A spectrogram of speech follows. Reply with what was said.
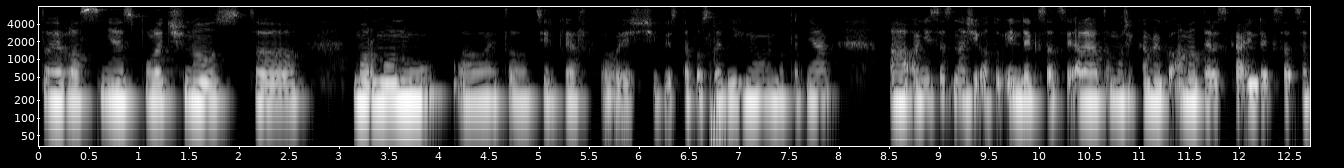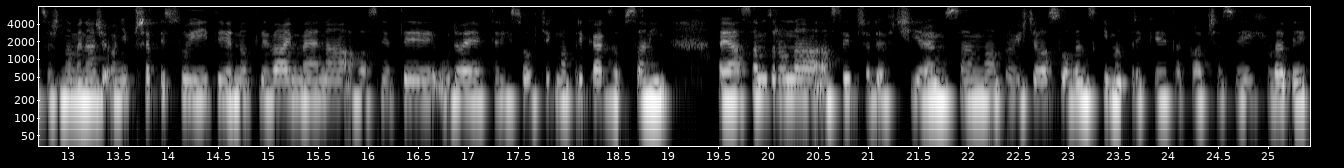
to je vlastně společnost uh, mormonů, je to církev Ježíše Krista posledních dnů, nebo tak nějak. A oni se snaží o tu indexaci, ale já tomu říkám jako amatérská indexace, což znamená, že oni přepisují ty jednotlivá jména a vlastně ty údaje, které jsou v těch matrikách zapsané. A já jsem zrovna asi předevčírem jsem projížděla slovenský matriky takhle přes jejich weby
